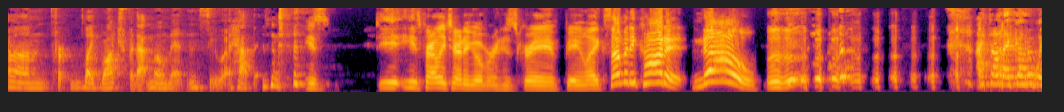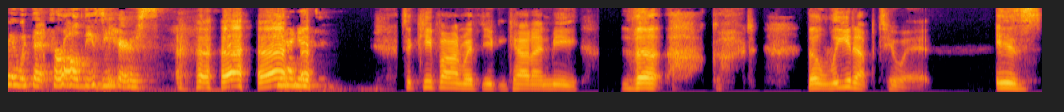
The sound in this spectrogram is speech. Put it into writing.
Um, for like watch for that moment and see what happened. he's he, he's probably turning over in his grave being like somebody caught it! No! I thought I got away with it for all these years. To keep on with you can count on me. The oh god. The lead up to it is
